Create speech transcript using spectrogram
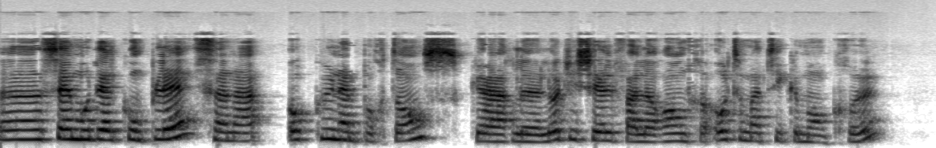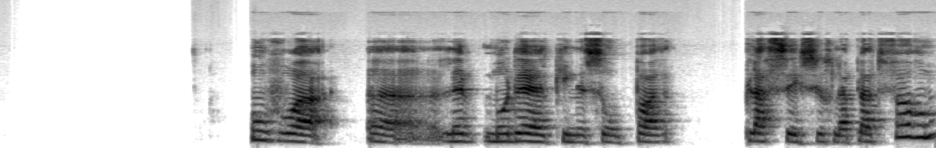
Euh, c'est un modèle complet, ça n'a aucune importance car le logiciel va le rendre automatiquement creux. On voit euh, les modèles qui ne sont pas placés sur la plateforme.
